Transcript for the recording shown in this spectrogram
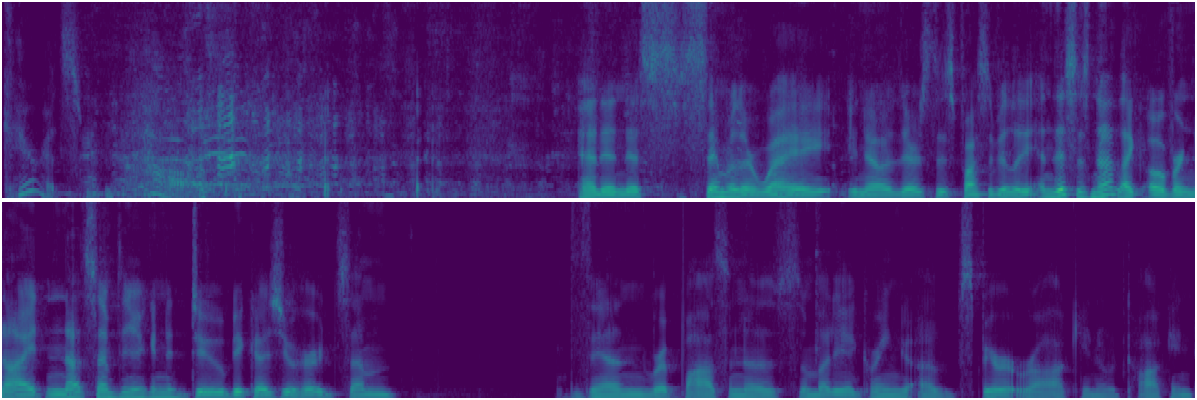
carrots. Wow. and in this similar way, you know, there's this possibility. And this is not like overnight and not something you're going to do because you heard some Zen Vipassana, somebody agreeing of Spirit Rock, you know, talking.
